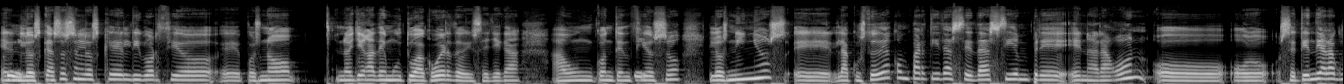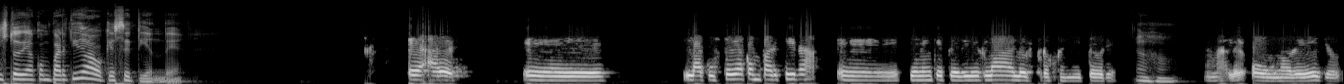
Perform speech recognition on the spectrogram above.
en los casos en los que el divorcio pues no no llega de mutuo acuerdo y se llega a un contencioso, ¿los niños, la custodia compartida se da siempre en Aragón o, o, se tiende a la custodia compartida o qué se tiende? a ver, eh, la custodia compartida eh, tienen que pedirla a los progenitores, ¿vale? O uno de ellos.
